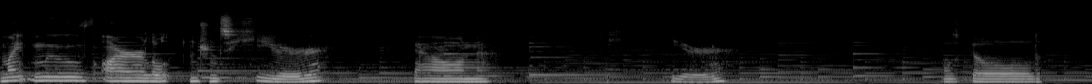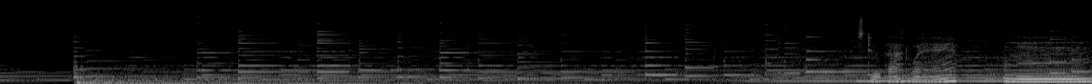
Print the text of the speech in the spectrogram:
might move our little entrance here down here. Let's build. Let's do it that way. Hmm.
